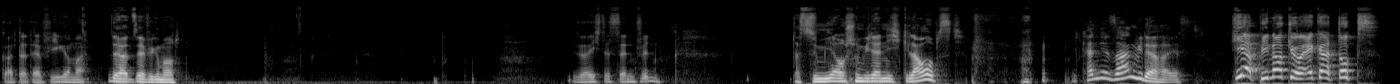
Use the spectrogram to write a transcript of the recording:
Gott, hat er viel gemacht. Der hat sehr viel gemacht. Wie soll ich das denn finden? Dass du mir auch schon wieder nicht glaubst. Ich kann dir sagen, wie der heißt. Hier, Pinocchio Eckart Dux.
